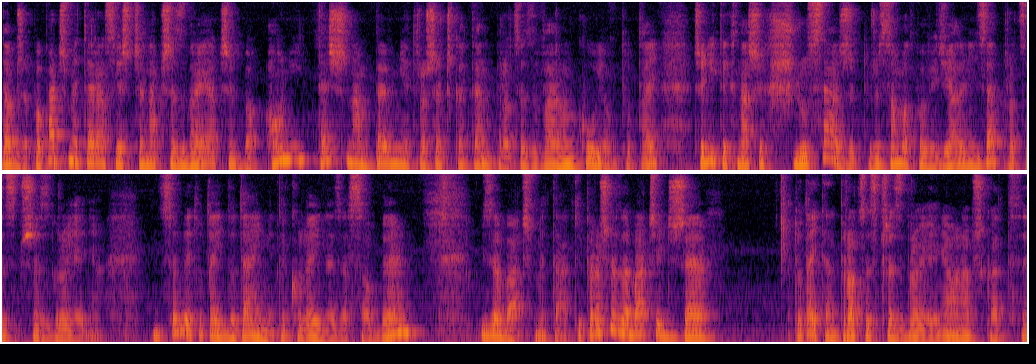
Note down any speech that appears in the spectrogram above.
Dobrze, popatrzmy teraz jeszcze na przezbrajaczy, bo oni też nam pewnie troszeczkę ten proces warunkują tutaj, czyli tych naszych ślusarzy, którzy są odpowiedzialni za proces przezbrojenia. Więc sobie tutaj dodajmy te kolejne zasoby i zobaczmy tak. I proszę zobaczyć, że tutaj ten proces przezbrojenia, na przykład y,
